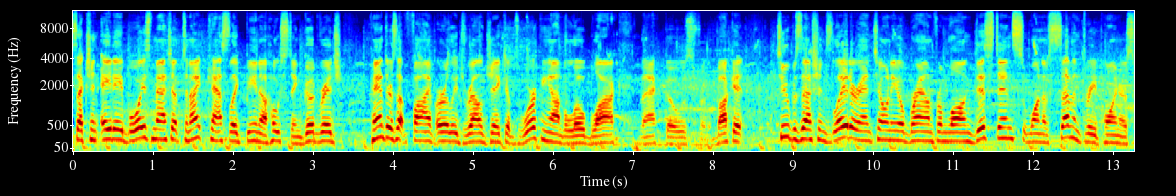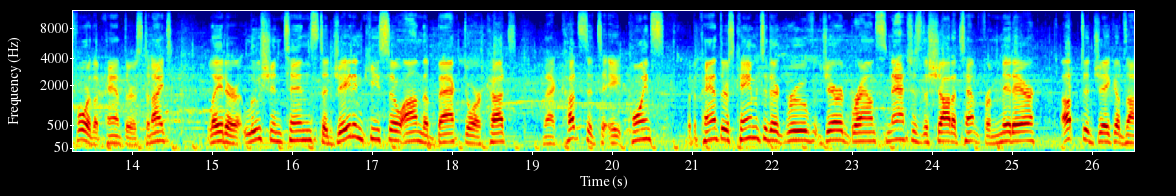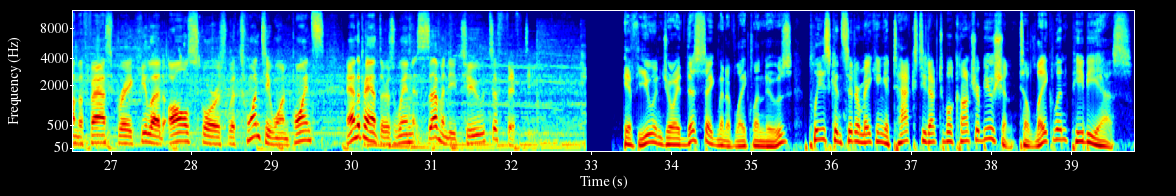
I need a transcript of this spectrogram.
Section 8A boys matchup tonight, Cass Lake Bena hosting Goodridge. Panthers up five early, Jarrell Jacobs working on the low block. That goes for the bucket. Two possessions later, Antonio Brown from long distance, one of seven three-pointers for the Panthers tonight. Later, Lucian Tins to Jaden Kiso on the backdoor cut. That cuts it to eight points, but the Panthers came into their groove. Jared Brown snatches the shot attempt from midair. Up to Jacobs on the fast break. He led all scorers with 21 points, and the Panthers win 72 to 50. If you enjoyed this segment of Lakeland News, please consider making a tax-deductible contribution to Lakeland PBS.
